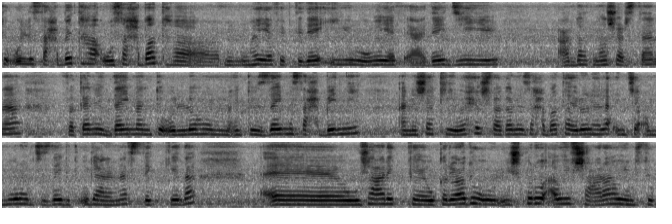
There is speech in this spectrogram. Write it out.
تقول لصاحبتها وصاحبتها من وهي في ابتدائي وهي في إعدادي عندها 12 سنة. فكانت دايما تقول لهم أنتوا إزاي مصاحبيني؟ أنا شكلي وحش فكانوا صاحباتها يقولوا لها لأ انت أمورة انت إزاي بتقولي على نفسك كده؟ آه وشعرك وكانوا يقعدوا يشكروا قوي في شعرها ويمسكوه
